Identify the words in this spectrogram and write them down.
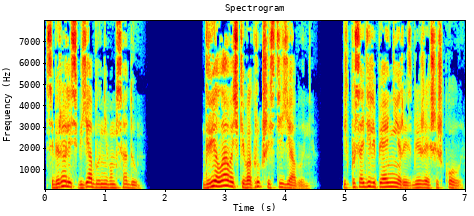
собирались в яблоневом саду. Две лавочки вокруг шести яблонь. Их посадили пионеры из ближайшей школы.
